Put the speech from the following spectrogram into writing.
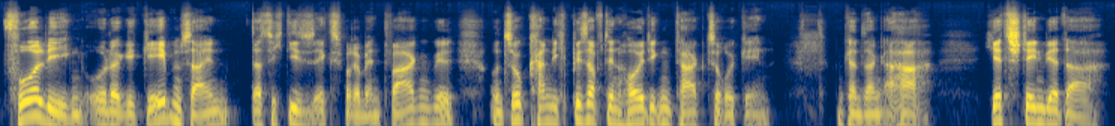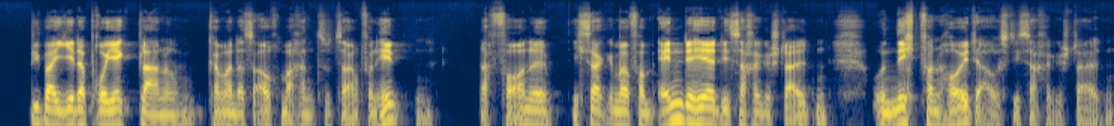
vorliegen oder gegeben sein, dass ich dieses Experiment wagen will? Und so kann ich bis auf den heutigen Tag zurückgehen und kann sagen, aha, jetzt stehen wir da. Wie bei jeder Projektplanung kann man das auch machen, sozusagen von hinten nach vorne. Ich sage immer vom Ende her die Sache gestalten und nicht von heute aus die Sache gestalten.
